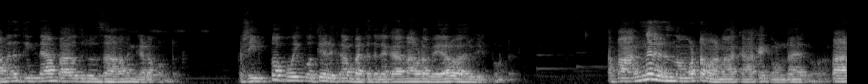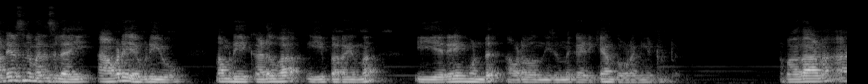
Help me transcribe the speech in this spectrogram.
അവന് തിന്നാൻ പാകത്തിലൊരു സാധനം കിടപ്പുണ്ട്. പക്ഷെ ഇപ്പൊ പോയി കൊത്തിയെടുക്കാൻ പറ്റത്തില്ല കാരണം അവിടെ വേറെ ആരും ഇരിപ്പുണ്ട്. അപ്പൊ അങ്ങനെ ഒരു നോട്ടമാണ് ആ കാക്കയ്ക്ക് ഉണ്ടായിരുന്നത്. അപ്പൊ ആൻഡേഴ്സിന് മനസ്സിലായി അവിടെ എവിടെയോ നമ്മുടെ ഈ കടുവ ഈ പറയുന്ന ഈ ഇരയും കൊണ്ട് അവിടെ വന്നിരുന്ന് കഴിക്കാൻ തുടങ്ങിയിട്ടുണ്ട്. അപ്പൊ അതാണ് ആ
